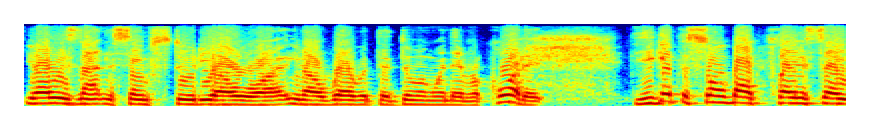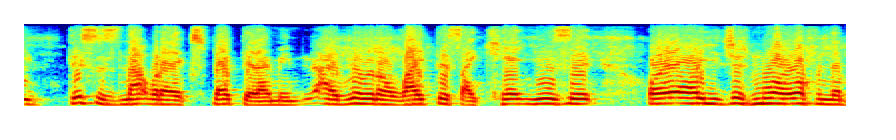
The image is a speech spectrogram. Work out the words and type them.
You're always not in the same studio or, you know, where what they're doing when they record it. Do you get the song back played to say, this is not what I expected? I mean, I really don't like this. I can't use it. Or are you just more often than,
